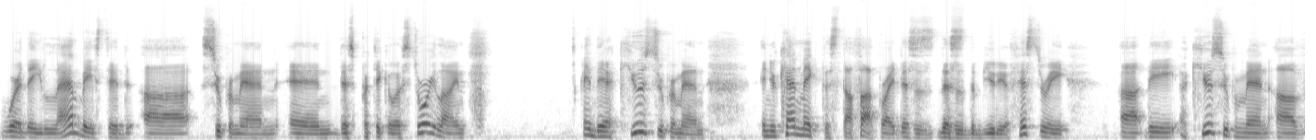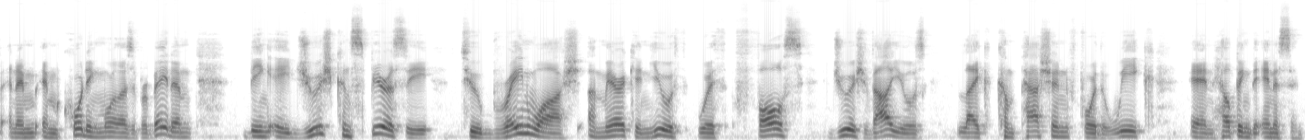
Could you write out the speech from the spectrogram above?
where they lambasted uh, Superman and this particular storyline, and they accused Superman. And you can't make this stuff up, right? This is this is the beauty of history. Uh, they accuse Superman of, and I'm, I'm quoting more or less verbatim, being a Jewish conspiracy to brainwash American youth with false Jewish values like compassion for the weak and helping the innocent.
